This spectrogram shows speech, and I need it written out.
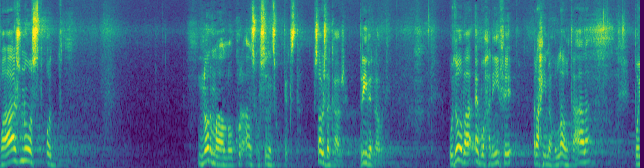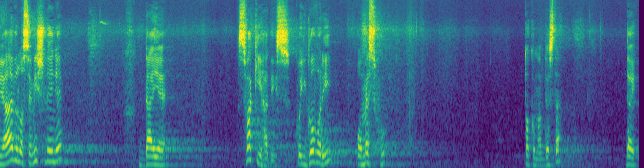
važnost od normalnog kuranskog sunetskog teksta. Šta už da kaže? Primjer navodi. U doba Ebu Hanife, rahimahullahu ta'ala, pojavilo se mišljenje da je svaki hadis koji govori o meshu tokom abdesta, da je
